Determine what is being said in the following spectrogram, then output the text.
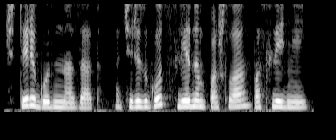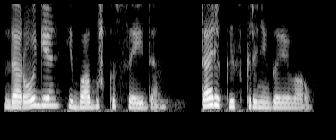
четыре года назад, а через год следом пошла последней дороге и бабушка Сейда. Тарик искренне горевал.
